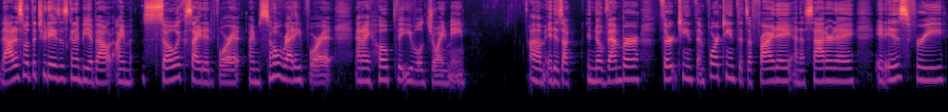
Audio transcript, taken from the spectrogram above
That is what the two days is going to be about. I'm so excited for it. I'm so ready for it. And I hope that you will join me. Um, it is a in November 13th and 14th. It's a Friday and a Saturday. It is free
